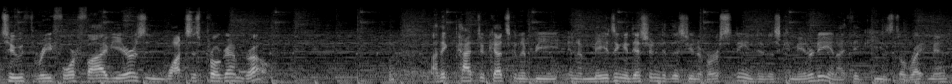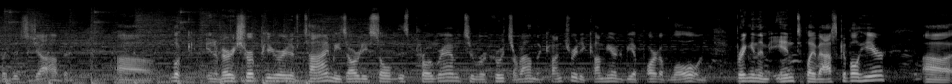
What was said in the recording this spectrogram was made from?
two, three, four, five years and watch this program grow. I think Pat Duquette's going to be an amazing addition to this university and to this community, and I think he's the right man for this job. And uh, look, in a very short period of time, he's already sold this program to recruits around the country to come here to be a part of Lowell and bringing them in to play basketball here uh,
